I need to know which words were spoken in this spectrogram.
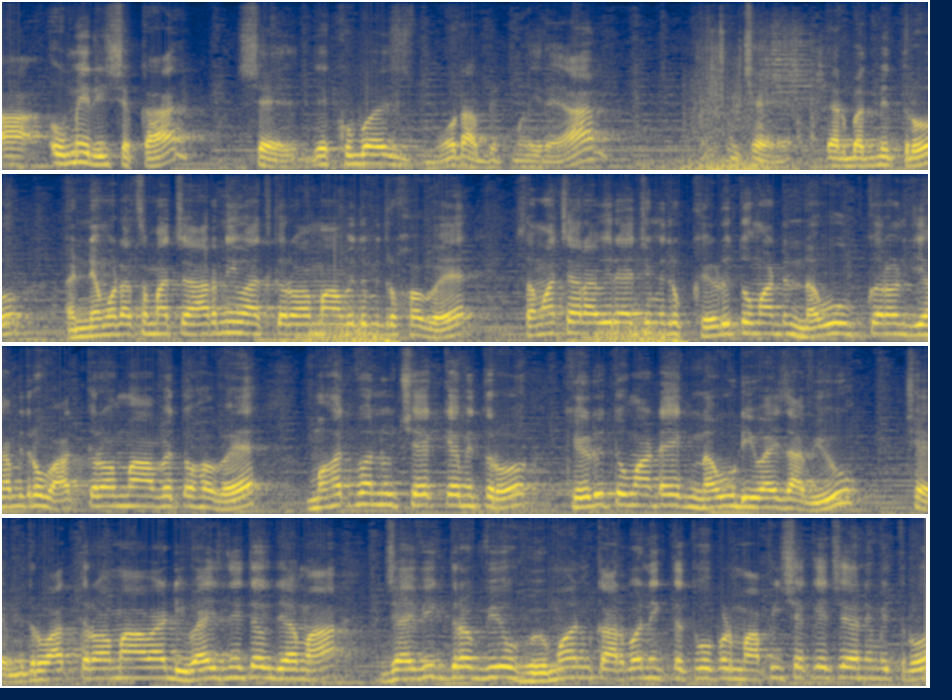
આ, ઉમેરી શકાશે. જે ખૂબ જ મોટા અપડેટ મળી રહ્યા છે. ત્યારબાદ મિત્રો, અન્ય મોટા સમાચારની વાત કરવામાં આવે તો મિત્રો, હવે સમાચાર આવી રહ્યા છે. મિત્રો, ખેડૂતો માટે નવું ઉપકરણ, જે હા મિત્રો, વાત કરવામાં આવે તો હવે મહત્વનું છે કે મિત્રો, ખેડૂતો માટે એક નવું ડિવાઇસ આવ્યું છે. મિત્રો, વાત કરવામાં આવે ડિવાઇસની તો જેમાં જૈવિક દ્રવ્યો હ્યુમન કાર્બનિક તત્વો પણ માપી શકે છે અને મિત્રો,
